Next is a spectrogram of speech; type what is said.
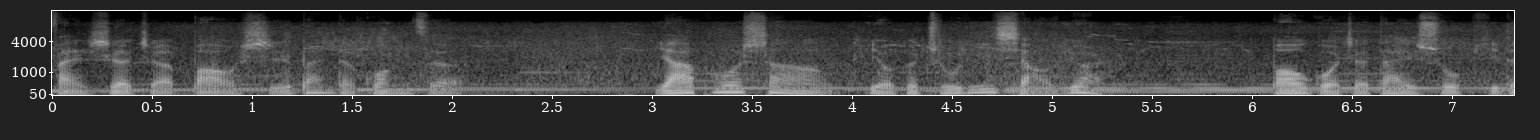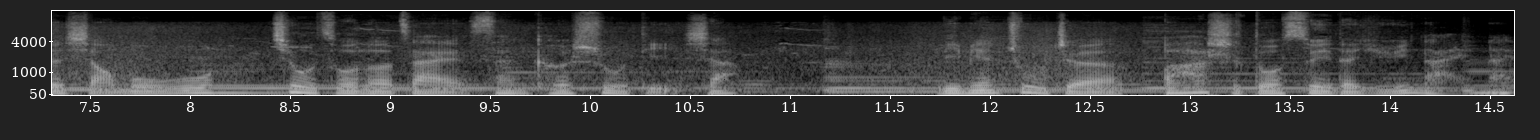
反射着宝石般的光泽。崖坡上有个竹篱小院儿，包裹着袋树皮的小木屋就坐落在三棵树底下，里面住着八十多岁的于奶奶。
